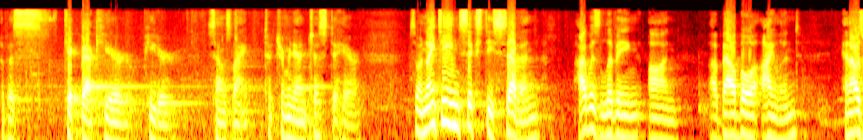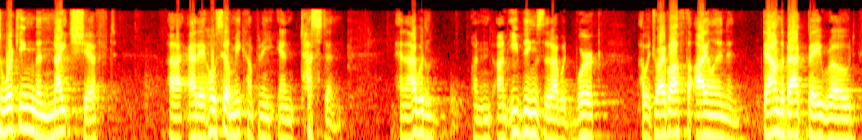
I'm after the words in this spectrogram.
of a kickback here, Peter. Sounds like. Turn me down just a hair. So in 1967, I was living on uh, Balboa Island, and I was working the night shift uh, at a wholesale meat company in Tustin. And I would, on, on evenings that I would work, I would drive off the island and down the back bay road.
